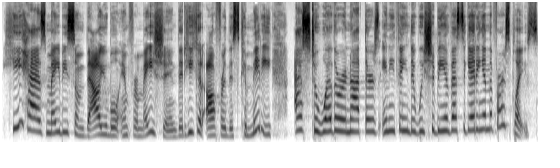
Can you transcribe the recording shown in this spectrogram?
he has maybe some valuable information that he could offer this committee as to whether or not there's anything that we should be investigating in the first place.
